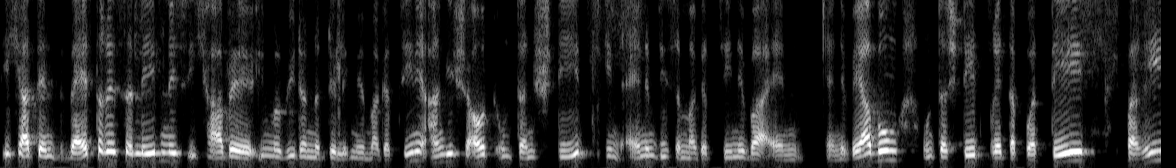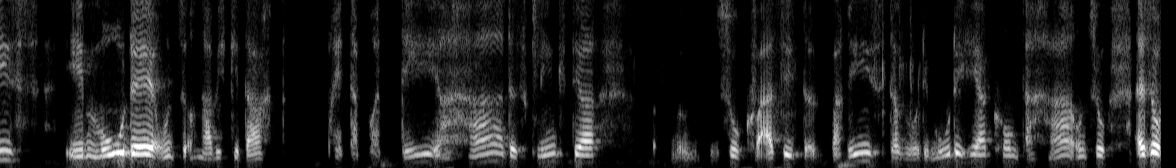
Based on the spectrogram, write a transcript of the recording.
ich hatte ein weiteres Erlebnis. Ich habe immer wieder natürlich mir Magazine angeschaut und dann steht in einem dieser Magazine war ein, eine Werbung und da steht Pret-à-Porter, Paris, eben Mode und, und habe ich gedacht, Pret-à-Porter, aha, das klingt ja so quasi Paris, da wo die Mode herkommt, aha und so. Also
